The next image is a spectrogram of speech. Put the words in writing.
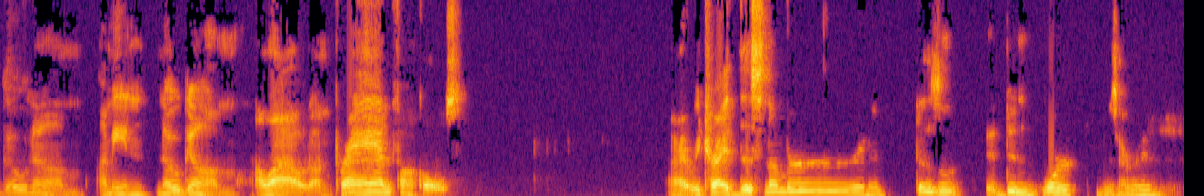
go numb. I mean, no gum allowed on Pran Funkels. All right, we tried this number and it doesn't. It didn't work. Is that right?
